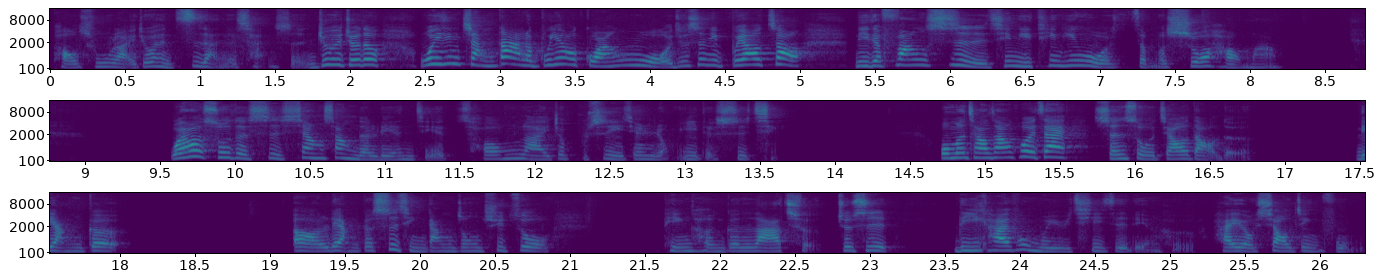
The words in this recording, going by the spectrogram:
跑出来，就会很自然的产生。你就会觉得我已经长大了，不要管我，就是你不要照你的方式，请你听听我怎么说好吗？我要说的是，向上的连接从来就不是一件容易的事情。我们常常会在神所教导的两个呃两个事情当中去做平衡跟拉扯，就是离开父母与妻子联合，还有孝敬父母。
